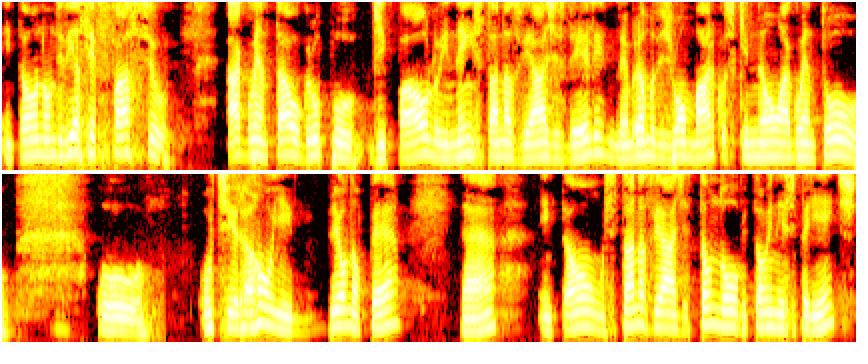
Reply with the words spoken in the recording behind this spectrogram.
Então não devia ser fácil aguentar o grupo de Paulo e nem estar nas viagens dele. Lembramos de João Marcos que não aguentou o, o tirão e deu no pé, né? Então, está nas viagens tão novo e tão inexperiente.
